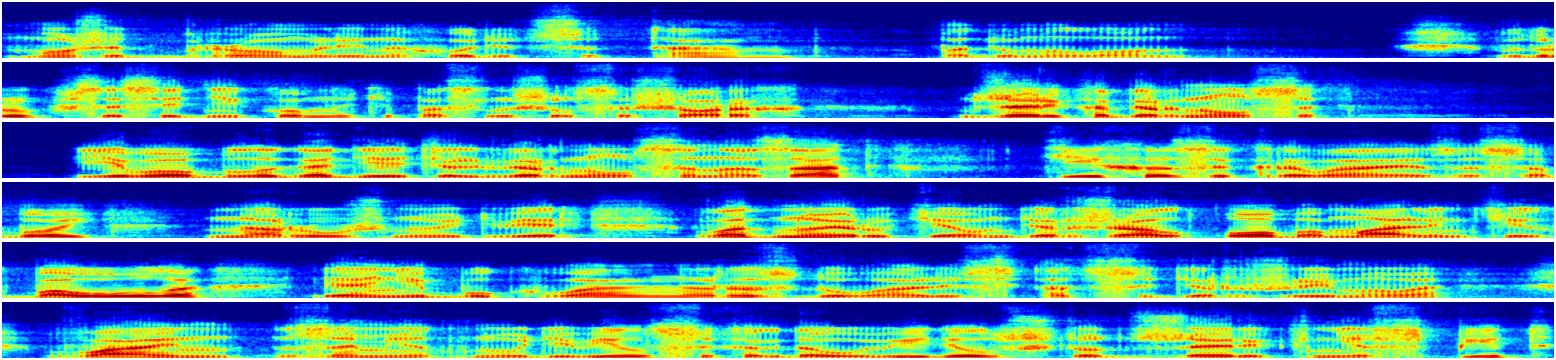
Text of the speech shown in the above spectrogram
Может, Бромли находится там? подумал он. Вдруг в соседней комнате послышался шорох. Джерик обернулся. Его благодетель вернулся назад, тихо закрывая за собой наружную дверь. В одной руке он держал оба маленьких баула, и они буквально раздувались от содержимого. Вайн заметно удивился, когда увидел, что Джерик не спит,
